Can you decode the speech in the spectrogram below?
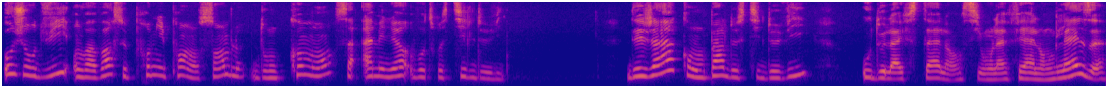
Aujourd'hui, on va voir ce premier point ensemble, donc comment ça améliore votre style de vie. Déjà, quand on parle de style de vie, ou de lifestyle, hein, si on l'a fait à l'anglaise,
